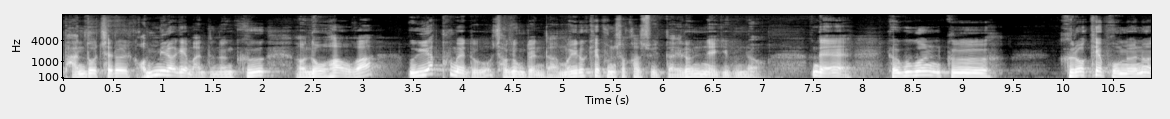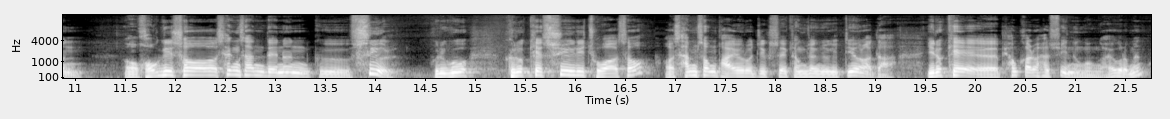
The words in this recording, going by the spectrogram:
반도체를 엄밀하게 만드는 그 어, 노하우가 의약품에도 적용된다. 뭐 이렇게 분석할 수 있다. 이런 얘기군요. 근데 결국은 그 그렇게 보면은 어, 거기서 생산되는 그 수율 그리고 그렇게 수율이 좋아서 어, 삼성 바이오로직스의 경쟁력이 뛰어나다. 이렇게 평가를 할 수 있는 건가요, 그러면?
